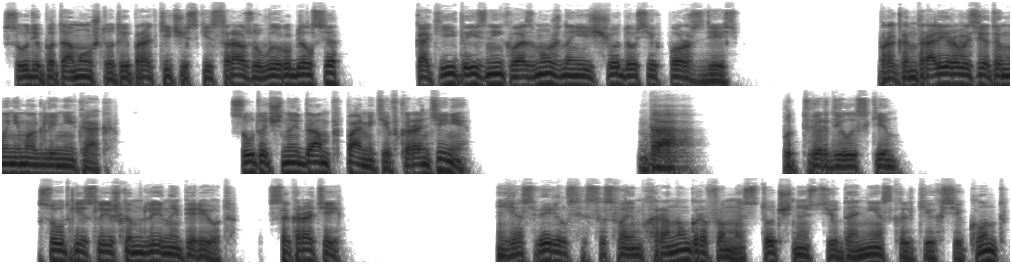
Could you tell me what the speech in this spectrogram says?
Судя по тому, что ты практически сразу вырубился, какие-то из них, возможно, еще до сих пор здесь. Проконтролировать это мы не могли никак. Суточный дамп памяти в карантине? «Да», — подтвердил Искин. «Сутки слишком длинный период. Сократи». Я сверился со своим хронографом и с точностью до нескольких секунд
